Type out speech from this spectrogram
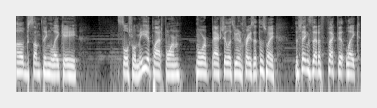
of something like a social media platform. Or actually, let's even phrase it this way the things that affect it, like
